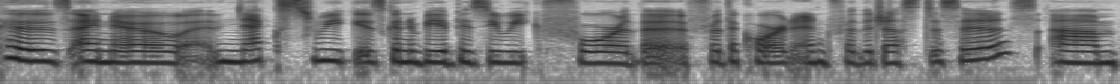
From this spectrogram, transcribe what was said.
because I know next week is going to be a busy week for the for the court and for the justices. Um,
